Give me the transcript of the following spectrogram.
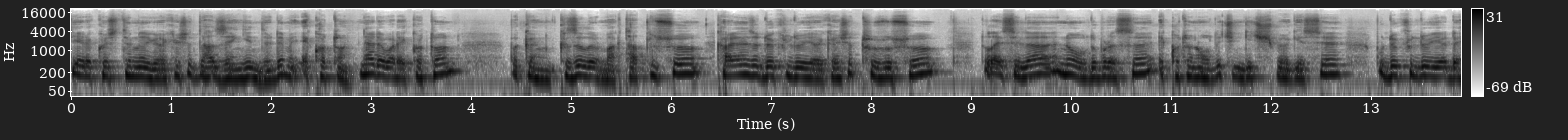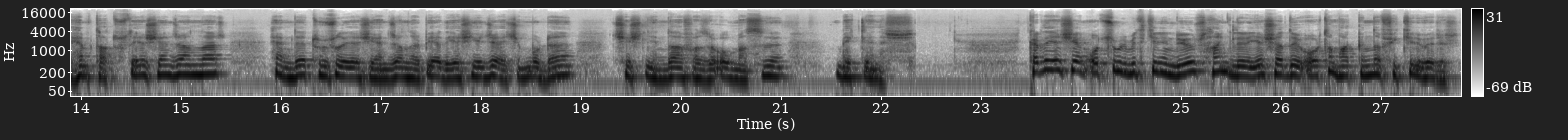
diğer ekosistemlere göre arkadaşlar daha zengindir değil mi? Ekoton. Nerede var ekoton? Bakın Kızılırmak tatlı su, Karadeniz'e döküldüğü yer arkadaşlar tuzlu su. Dolayısıyla ne oldu burası? Ekoton olduğu için geçiş bölgesi. Bu döküldüğü yerde hem tatlı suda yaşayan canlılar hem de tuzlu suda yaşayan canlılar bir yerde yaşayacağı için burada çeşitliliğin daha fazla olması beklenir. Karada yaşayan 31 bitkinin diyor hangileri yaşadığı ortam hakkında fikir verir.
